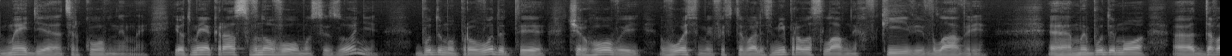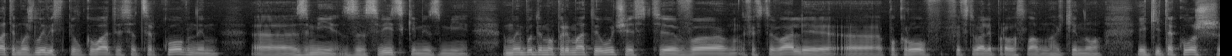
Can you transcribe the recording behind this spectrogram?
медіа церковними. І от ми якраз в новому сезоні будемо проводити черговий восьмий фестиваль ЗМІ православних в Києві, в Лаврі. Е, Ми будемо е, давати можливість спілкуватися церковним е, ЗМІ з світськими ЗМІ. Ми будемо приймати участь в фестивалі Покров, фестивалі православного кіно, який також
